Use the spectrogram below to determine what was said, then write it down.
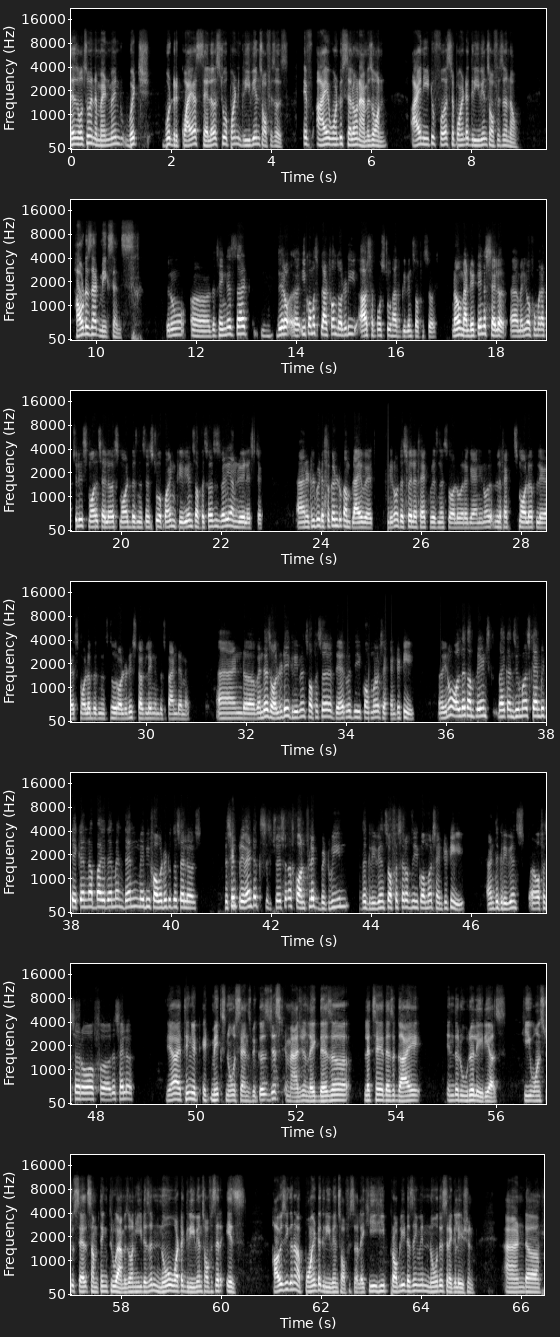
there's also an amendment which would require sellers to appoint grievance officers. If I want to sell on Amazon, I need to first appoint a grievance officer now. How does that make sense? you know uh, the thing is that uh, e-commerce platforms already are supposed to have grievance officers now mandating a seller uh, many of whom are actually small sellers small businesses to appoint grievance officers is very unrealistic and it will be difficult to comply with. You know this will affect business all over again. You know it will affect smaller players smaller businesses who are already struggling in this pandemic. And uh, when there's already a grievance officer there with the e-commerce entity uh, you know all the complaints by consumers can be taken up by them and then maybe forwarded to the sellers. This will prevent a situation of conflict between the grievance officer of the e-commerce entity and the grievance officer of uh, the seller. Yeah, I think it, it makes no sense because just imagine like there's a let's say there's a guy in the rural areas. He wants to sell something through Amazon. He doesn't know what a grievance officer is. How is he going to appoint a grievance officer? Like he he probably doesn't even know this regulation. And uh,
